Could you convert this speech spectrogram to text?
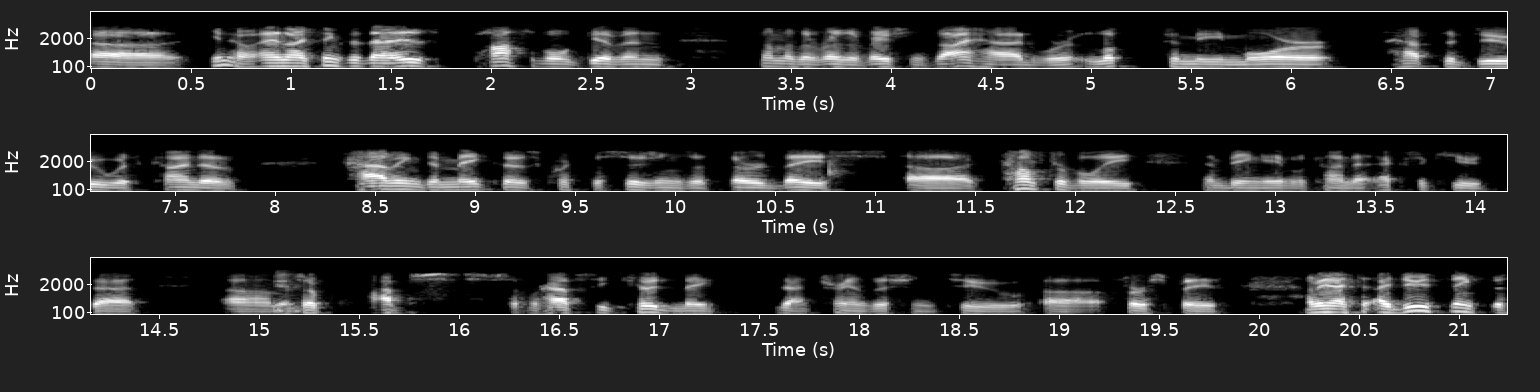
uh, you know, and I think that that is possible given some of the reservations I had were it looked to me more have to do with kind of having to make those quick decisions at third base uh, comfortably and being able to kind of execute that. Um, yeah. So perhaps, so perhaps he could make that transition to uh, first base. I mean, I, th- I, do think the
